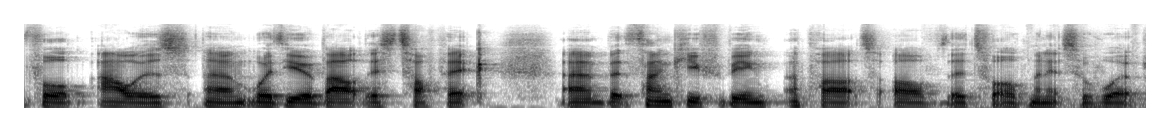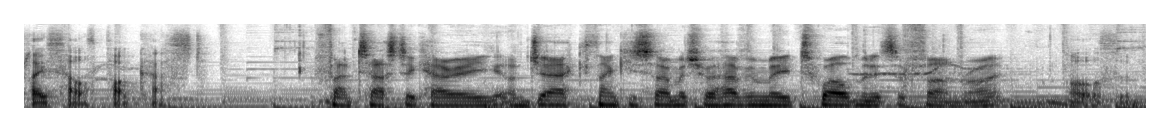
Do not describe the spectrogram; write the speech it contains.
for hours um, with you about this topic, um, but thank you for being a part of the 12 Minutes of Workplace Health podcast. Fantastic, Harry. And Jack, thank you so much for having me. 12 minutes of fun, right? Awesome.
